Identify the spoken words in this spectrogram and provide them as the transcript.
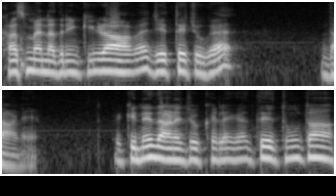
ਖਸਮੈ ਨਦਰੀ ਕੀੜਾ ਆਵੇ ਜੇਤੇ ਚੁਗੈ ਦਾਣੇ ਵੀ ਕਿੰਨੇ ਦਾਣੇ ਚੁੱਕ ਕੇ ਲੈ ਗਿਆ? ਤੇ ਤੂੰ ਤਾਂ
